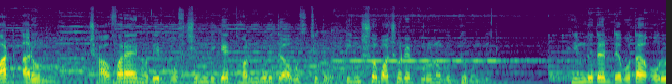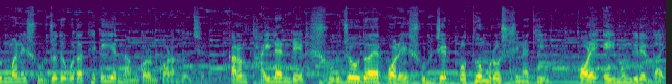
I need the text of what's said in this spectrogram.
ওয়াট অরুণ ছাওফারায় নদীর পশ্চিম দিকে থনবুড়িতে অবস্থিত তিনশো বছরের পুরনো বুদ্ধ মন্দির। হিন্দুদের দেবতা অরুণ মানে সূর্য দেবতা থেকেই এর নামকরণ করা হয়েছে। কারণ থাইল্যান্ডের সূর্য উদয়ের পরে সূর্যের প্রথম রশ্মি নাকি পরে এই মন্দিরের গাই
